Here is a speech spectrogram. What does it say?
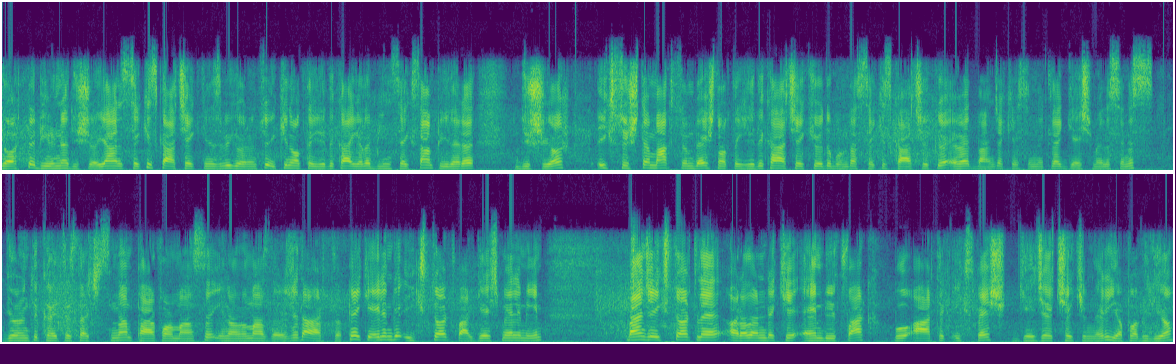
dörtte birine düşüyor. Yani 8K çektiğiniz bir görüntü 2.7K ya da 1080p'lere düşüyor. X3'te maksimum 5.7K çekiyordu. Bunda 8K çekiyor. Evet bence kesinlikle geçmelisiniz. Görüntü kalitesi açısından performansı inanılmaz derecede arttı. Peki elimde X4 var. Geçmeli miyim? Bence X4 ile aralarındaki en büyük fark bu artık X5 gece çekimleri yapabiliyor.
